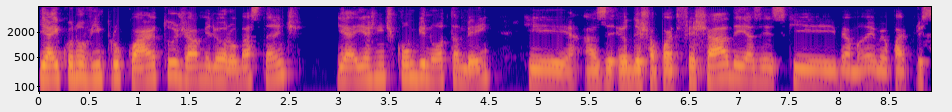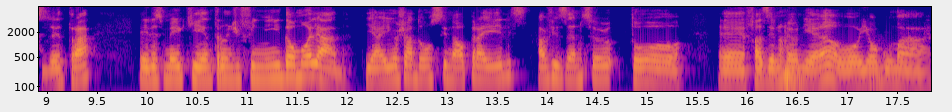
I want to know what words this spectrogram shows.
E aí quando eu vim para o quarto já melhorou bastante. E aí a gente combinou também que eu deixo a porta fechada e às vezes que minha mãe e meu pai precisam entrar, eles meio que entram de fininho e dão uma olhada. E aí eu já dou um sinal para eles avisando se eu tô é, fazendo reunião ou em alguma,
